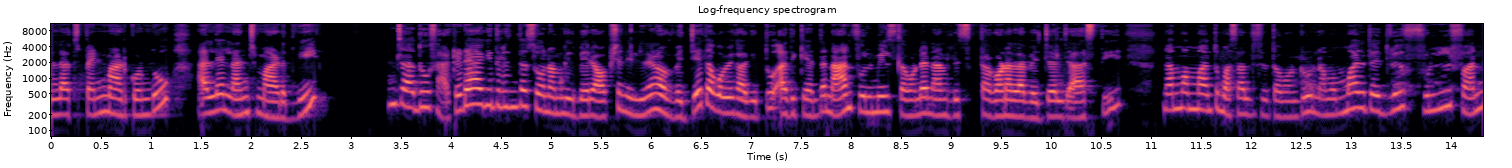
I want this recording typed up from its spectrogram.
ಎಲ್ಲ ಸ್ಪೆಂಡ್ ಮಾಡಿಕೊಂಡು ಅಲ್ಲೇ ಲಂಚ್ ಮಾಡಿದ್ವಿ. ಲಂಚ್ ಅದು ಸ್ಯಾಟರ್ಡೇ ಆಗಿದ್ದರಿಂದ ಸೊ ನಮಗೆ ಬೇರೆ ಆಪ್ಷನ್ ಇರಲಿಲ್ಲ. ನಾವು ವೆಜ್ಜೇ ತೊಗೋಬೇಕಾಗಿತ್ತು. ಅದಕ್ಕೆ ಅಂತ ನಾನು ಫುಲ್ ಮೀಲ್ಸ್ ತೊಗೊಂಡೆ. ನಾನು ರಿಸ್ಕ್ ತೊಗೊಳಲ್ಲ ವೆಜ್ಜಲ್ಲಿ ಜಾಸ್ತಿ. ನಮ್ಮಮ್ಮ ಅಂತೂ ಮಸಾಲೆ ದೋಸೆ ತೊಗೊಂಡ್ರು. ನಮ್ಮಮ್ಮ ಜೊತೆ ಇದ್ದರೆ ಫುಲ್ ಫನ್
